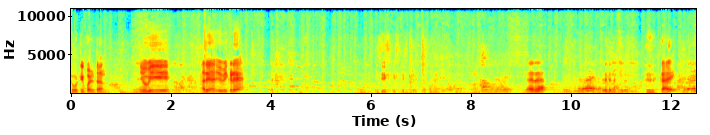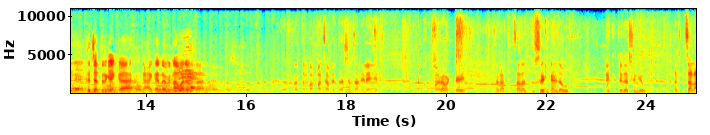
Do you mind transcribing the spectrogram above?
छोटी पलटण. युवी अरे युवीकडे अरे. काय? छत्री गँग का? काय काय नवीन नावं ठेवता तर प्रथम बाप्पांचे आपले दर्शन झालेले आहेत तर खूप बरं वाटतंय. तर आता चला दुसऱ्या ठिकाणी जाऊ आणि तिथे दर्शन घेऊ. तर चला.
